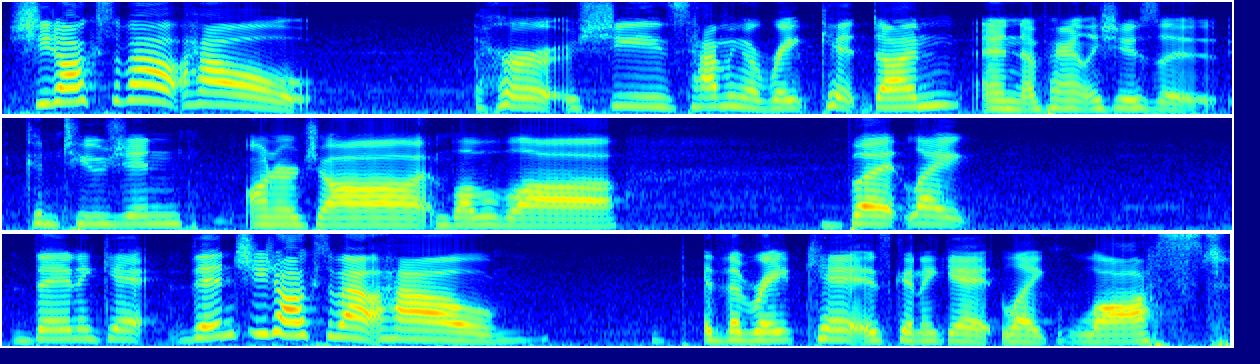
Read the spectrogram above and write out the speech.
she talks about how her she's having a rape kit done, and apparently she has a contusion on her jaw and blah blah blah. But like, then again, then she talks about how the rape kit is gonna get like lost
